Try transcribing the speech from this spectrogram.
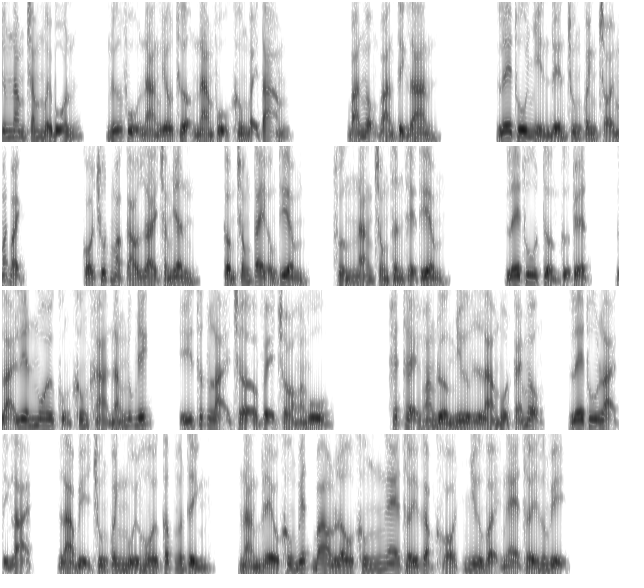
chương năm trăm mười bốn nữ phụ nàng yêu thượng nam phụ không bảy tám. Bán mộng bán tình gian. Lê thu nhìn đến chung quanh trói mắt bạch. Có chút mặc áo dài trắng nhân cầm trong tay ống tiêm hướng nàng trong thân thể tiêm. Lê thu tưởng cự tuyệt lại liên môi cũng không khả năng núp đích, ý thức lại trở về cho hoang vu. Hết thể hoang đường như là một cái mộng lê thu lại tỉnh lại là bị chung quanh mùi hôi cấp hơn tỉnh nàng đều không biết bao lâu không nghe thấy gặp khó như vậy nghe thấy hương vị.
